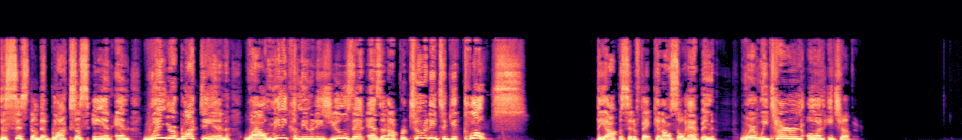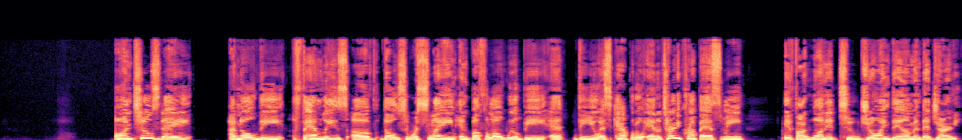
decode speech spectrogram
the system that blocks us in. And when you're blocked in, while many communities use that as an opportunity to get close, the opposite effect can also happen where we turn on each other. On Tuesday, I know the families of those who were slain in Buffalo will be at the U.S. Capitol. And Attorney Crump asked me if I wanted to join them in that journey.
